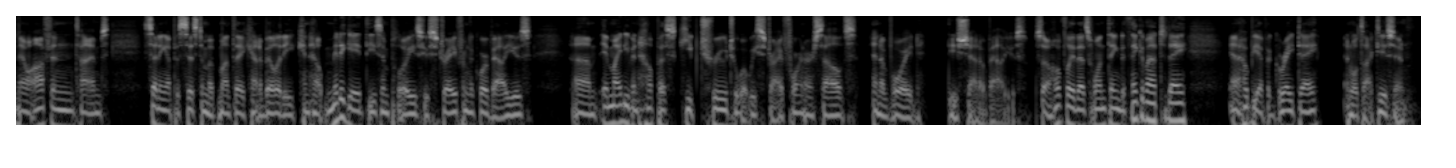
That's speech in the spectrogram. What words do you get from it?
Now, oftentimes, setting up a system of monthly accountability can help mitigate these employees who stray from the core values. Um, it might even help us keep true to what we strive for in ourselves and avoid these shadow values. So, hopefully, that's one thing to think about today. And I hope you have a great day, and we'll talk to you soon.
